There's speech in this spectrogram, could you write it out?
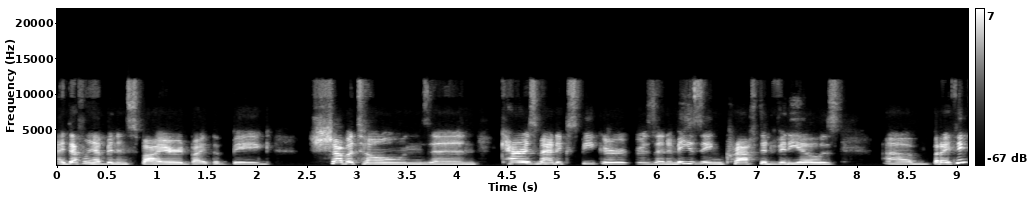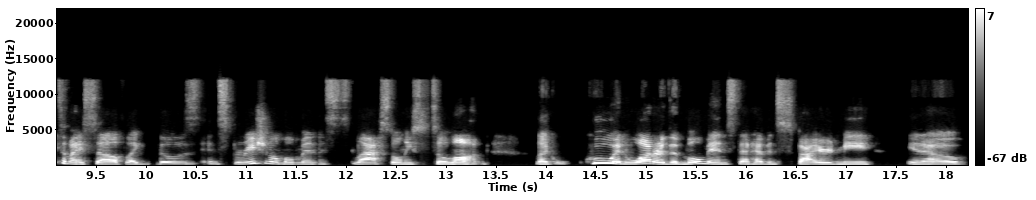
I definitely have been inspired by the big Shabbatones and charismatic speakers and amazing crafted videos. Um, but I think to myself, like those inspirational moments last only so long. Like, who and what are the moments that have inspired me, you know,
